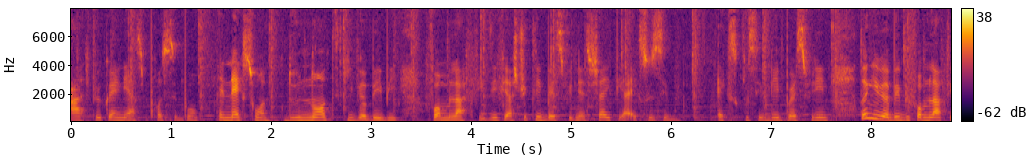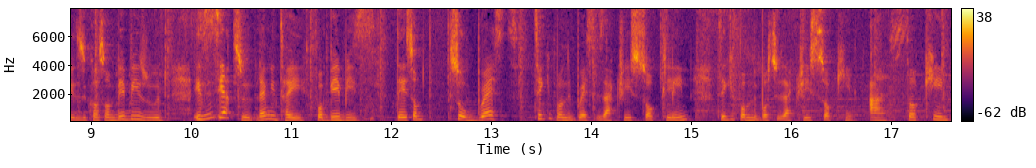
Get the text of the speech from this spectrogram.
as frequently as possible. The next one, do not give your baby formula feeds. If you are strictly breastfeeding, especially if you are exclusive exclusively breastfeeding. Don't give your baby formula feeds because some babies would it's easier to let me tell you for babies there's something so breast taking from the breast is actually suckling taking from the bottle is actually sucking. And sucking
